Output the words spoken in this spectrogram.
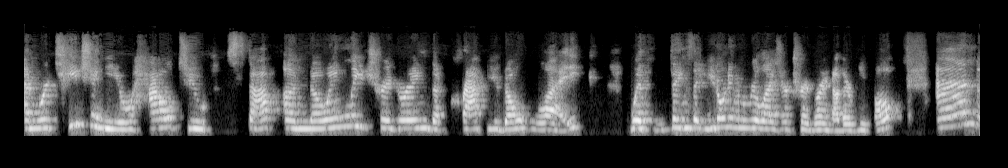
And we're teaching you how to stop unknowingly triggering the crap you don't like with things that you don't even realize are triggering other people and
